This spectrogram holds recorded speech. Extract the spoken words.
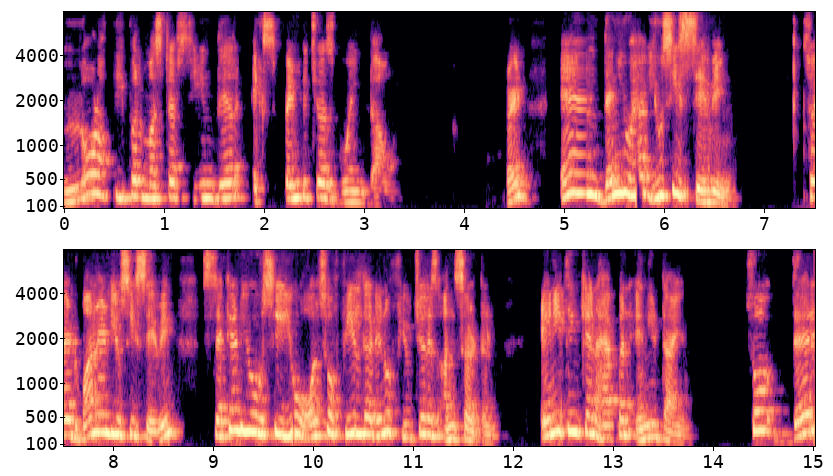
a lot of people must have seen their expenditures going down, right? And then you have you see saving. So at one end you see saving. Second, you see you also feel that you know future is uncertain. Anything can happen anytime. So there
